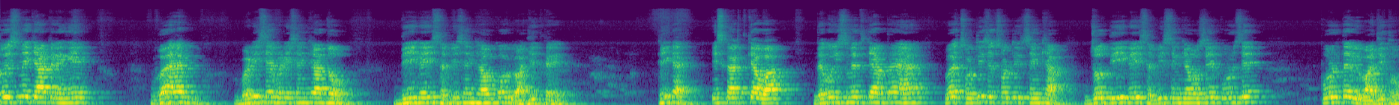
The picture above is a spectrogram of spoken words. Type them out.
तो इसमें क्या करेंगे? वह बड़ी से बड़ी संख्या जो दी गई सभी संख्याओं को विभाजित करे। ठीक है? इसका अर्थ क्या हुआ? देखो, इसमें तो क्या बताया है? वह छोटी से छोटी संख्या, जो दी गई सभी संख्याओं से पूर्ण से पूर्णतः विभाजित हो।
